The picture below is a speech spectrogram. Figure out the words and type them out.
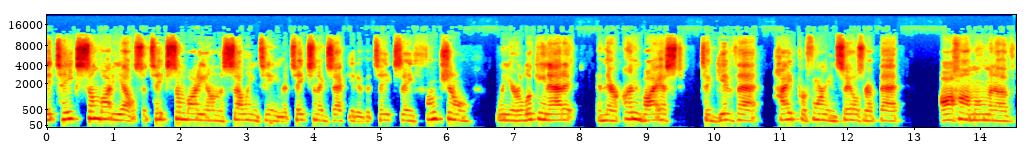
It takes somebody else, it takes somebody on the selling team, it takes an executive, it takes a functional when you're looking at it and they're unbiased to give that high performing sales rep that aha moment of,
